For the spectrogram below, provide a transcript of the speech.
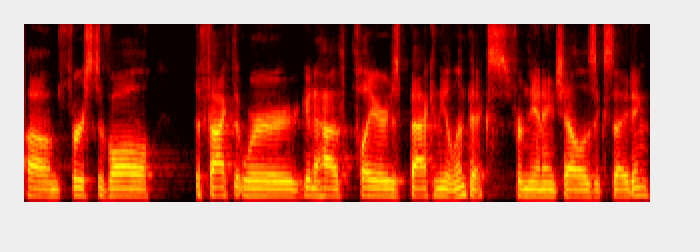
Um, first of all the fact that we're going to have players back in the olympics from the nhl is exciting.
